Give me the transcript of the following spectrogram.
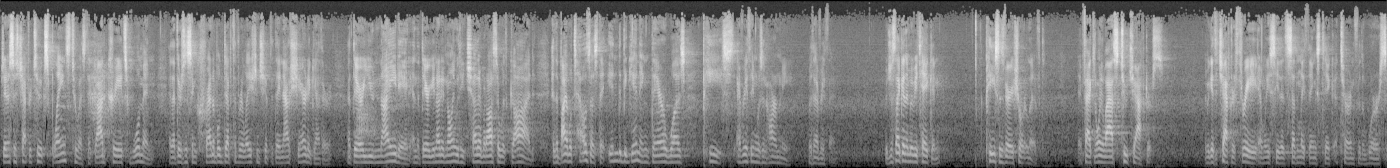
Genesis chapter 2 explains to us that God creates woman and that there's this incredible depth of relationship that they now share together, that they are united and that they are united not only with each other but also with God. And the Bible tells us that in the beginning there was peace, everything was in harmony with everything. But just like in the movie Taken, peace is very short lived. In fact, it only lasts two chapters. And we get to chapter three, and we see that suddenly things take a turn for the worse,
